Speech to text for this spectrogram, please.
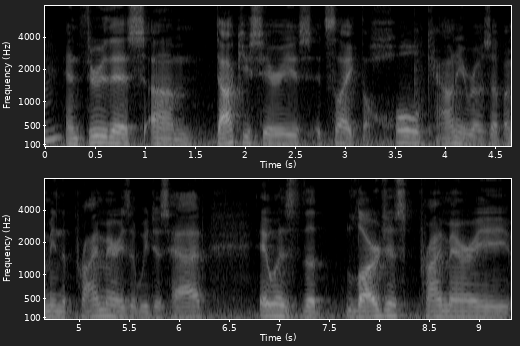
Mm-hmm. and through this um, docu-series it's like the whole county rose up. I mean the primaries that we just had it was the largest primary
